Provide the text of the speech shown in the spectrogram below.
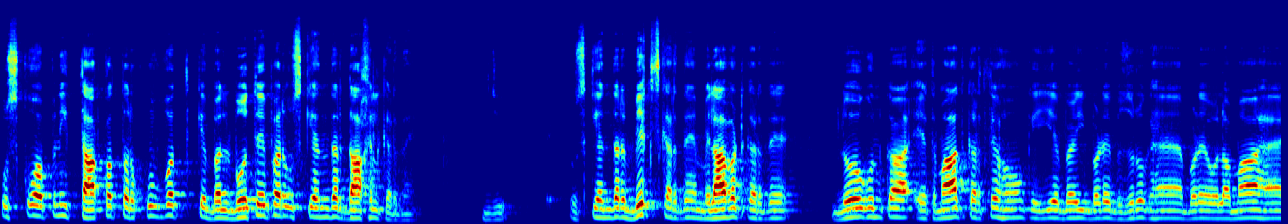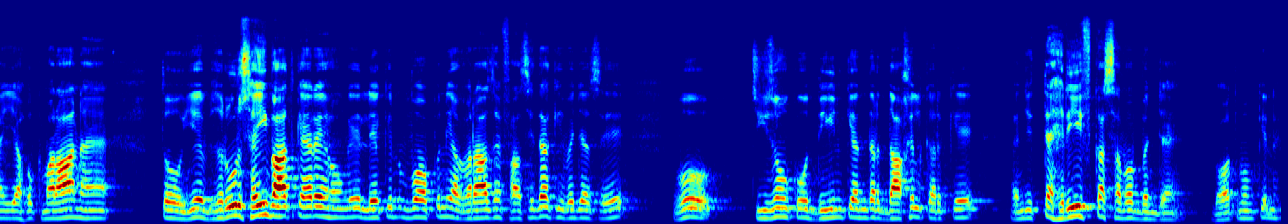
اس کو اپنی طاقت اور قوت کے بل بوتے پر اس کے اندر داخل کر دیں۔ جی۔ اس کے اندر مکس کر دیں، ملاوٹ کر دیں۔ لوگ ان کا اعتماد کرتے ہوں کہ یہ بڑی، بڑے بزرگ ہیں، بڑے علماء ہیں یا حکمران ہیں۔ تو یہ ضرور صحیح بات کہہ رہے ہوں گے، لیکن وہ اپنی اغراض فاصدہ کی وجہ سے وہ چیزوں کو دین کے اندر داخل کر کے ہاں جی تحریف کا سبب بن جائیں۔ بہت ممکن ہے۔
